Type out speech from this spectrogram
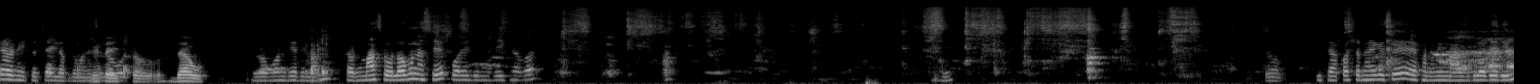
কারণেই তো চাইলাম তোমার কাছে দাও। লবণ দিয়ে দিলাম কারণ মাছও লবণ আছে পরে দিন দেখি আবার জি। তো এটা কষানো হয়ে গেছে এখন আমি মাছগুলো দিয়ে দিন।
